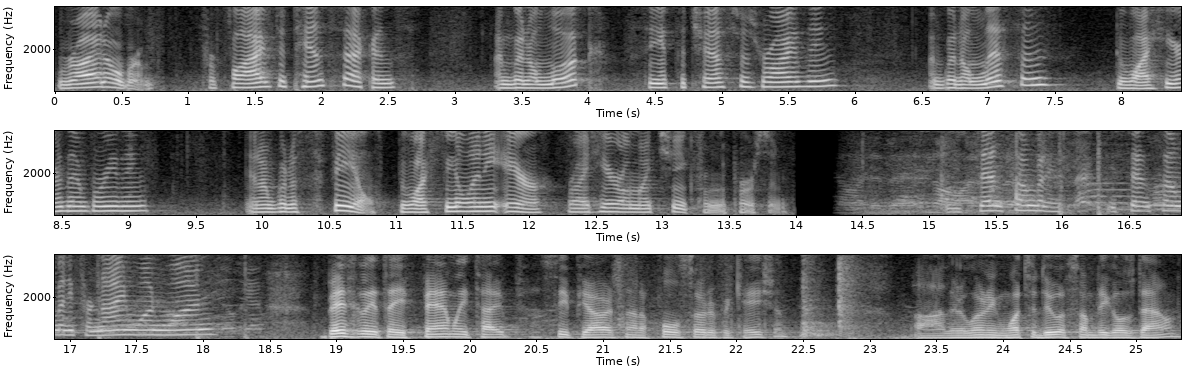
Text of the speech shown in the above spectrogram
right over him. For five to 10 seconds, I'm going to look, see if the chest is rising. I'm going to listen. Do I hear them breathing? And I'm going to feel. Do I feel any air right here on my cheek from the person? You sent somebody. You sent somebody for 911. Basically, it's a family type CPR. It's not a full certification. Uh, they're learning what to do if somebody goes down.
